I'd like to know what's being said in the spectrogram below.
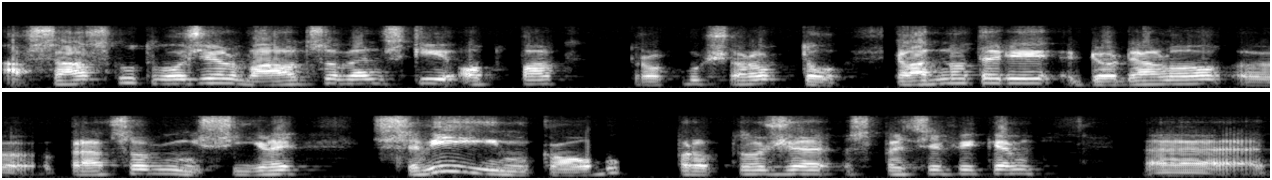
a v Sásku tvořil válcovenský odpad trochu šrotu. Kladno tedy dodalo uh, pracovní síly s výjimkou, protože specifikem eh,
